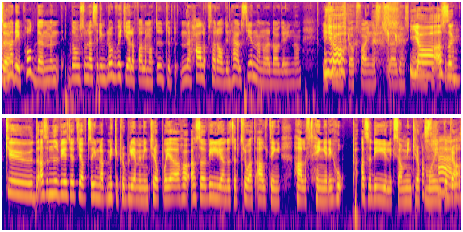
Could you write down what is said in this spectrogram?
det. det i podden men de som läser din blogg vet ju i alla fall om att du typ halvt hade av din hälsena några dagar innan. Din Ja. ja. och finest. Så är ganska Ja alltså sådär. gud, alltså ni vet ju att jag har haft så himla mycket problem med min kropp och jag har, alltså, vill ju ändå typ tro att allting halvt hänger ihop. Alltså det är ju liksom, min kropp Fast mår ju inte bra.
